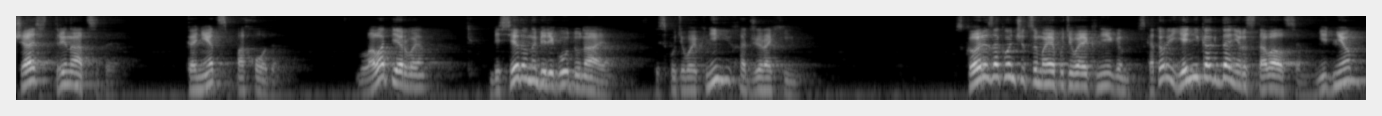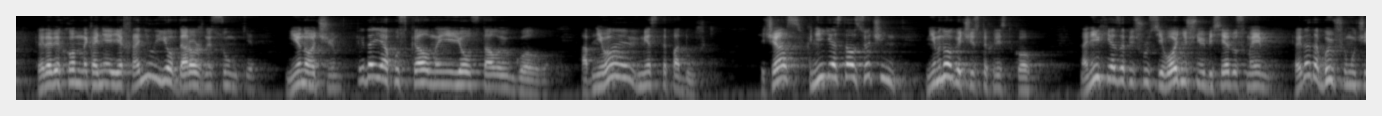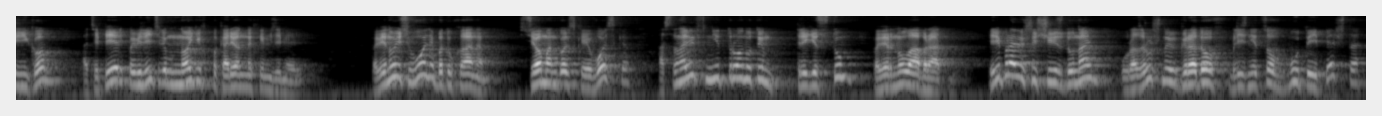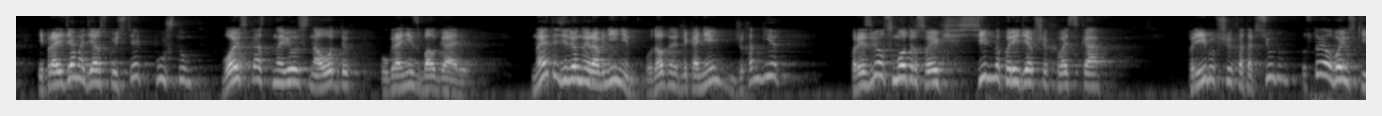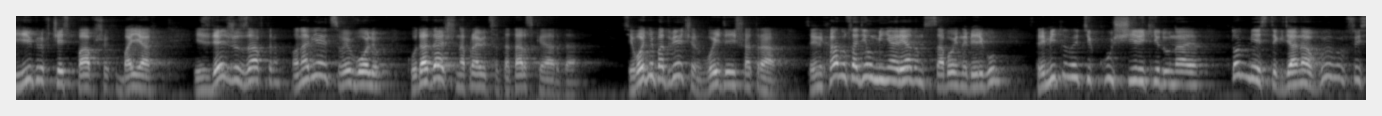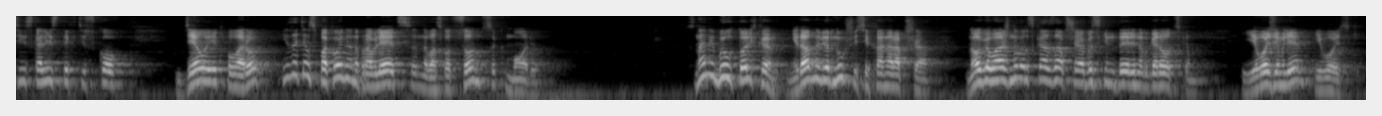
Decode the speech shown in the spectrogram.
Часть 13. Конец похода. Глава 1. Беседа на берегу Дуная. Из путевой книги Хаджи Рахим. Вскоре закончится моя путевая книга, с которой я никогда не расставался, ни днем, когда верхом на коне я хранил ее в дорожной сумке, ни ночью, когда я опускал на нее усталую голову, обнимая вместо подушки. Сейчас в книге осталось очень немного чистых листков, на них я запишу сегодняшнюю беседу с моим когда-то бывшим учеником, а теперь повелителем многих покоренных им земель. Повинуясь воле Батухана, все монгольское войско, остановив нетронутым Трегестум, повернуло обратно. Переправившись через Дунай у разрушенных городов-близнецов Будда и Пешта и пройдя Мадьярскую степь Пушту, войско остановилось на отдых у границ Болгарии. На этой зеленой равнине, удобной для коней, Джихангир произвел смотр своих сильно поредевших войск, прибывших отовсюду, устроил воинские игры в честь павших в боях, и здесь же завтра он объявит свою волю, куда дальше направится татарская орда. Сегодня под вечер, выйдя из шатра, Саин-хан усадил меня рядом с собой на берегу стремительно текущей реки Дуная, в том месте, где она, вырвавшись из скалистых тисков, делает поворот и затем спокойно направляется на восход солнца к морю. С нами был только недавно вернувшийся хан Арабша, много важного рассказавший об Искендере Новгородском, его земле и войске.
